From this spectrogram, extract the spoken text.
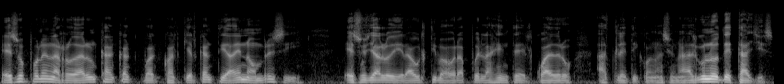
Eso ponen a rodar un can- cualquier cantidad de nombres y eso ya lo dirá a última hora pues la gente del cuadro Atlético Nacional. Algunos detalles.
